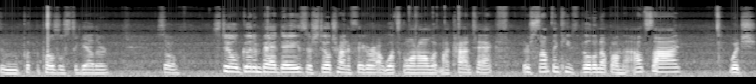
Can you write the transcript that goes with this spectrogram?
to put the puzzles together. So still good and bad days. They're still trying to figure out what's going on with my contact. There's something keeps building up on the outside, which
